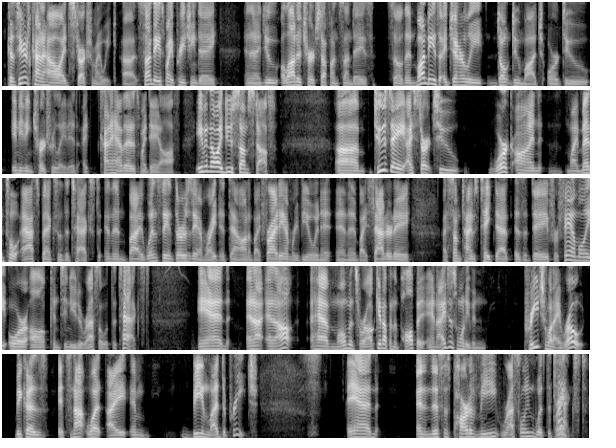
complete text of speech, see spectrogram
Because here's kind of how I'd structure my week. Uh, Sunday's my preaching day, and I do a lot of church stuff on Sundays. So then Mondays I generally don't do much or do anything church related. I kind of have that as my day off, even though I do some stuff um, Tuesday, I start to work on my mental aspects of the text. And then by Wednesday and Thursday, I'm writing it down. And by Friday, I'm reviewing it. And then by Saturday, I sometimes take that as a day for family or I'll continue to wrestle with the text. And, and I, and I'll have moments where I'll get up in the pulpit and I just won't even preach what I wrote because it's not what I am being led to preach. And and this is part of me wrestling with the text.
